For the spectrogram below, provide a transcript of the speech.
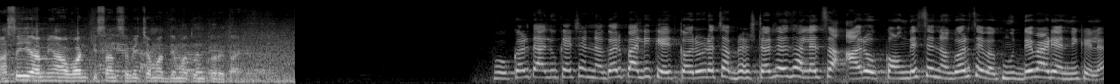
असंही आम्ही आव्हान किसान सभेच्या माध्यमातून करत आहे. भोकर तालुक्याच्या नगरपालिकेत करोडाचा भ्रष्टाचार झाल्याचा आरोप काँग्रेसचे नगरसेवक मुद्देवाड यांनी केला.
